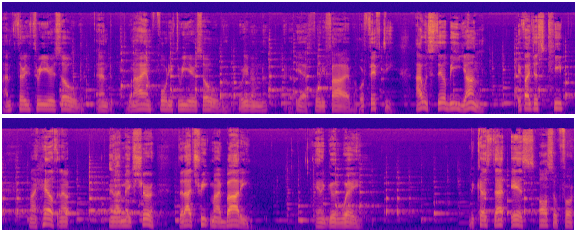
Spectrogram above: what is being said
I'm 33 years old, and when I am 43 years old, or even, uh, yeah, 45 or 50, I would still be young if I just keep my health and I and I make sure that I treat my body in a good way. Because that is also for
